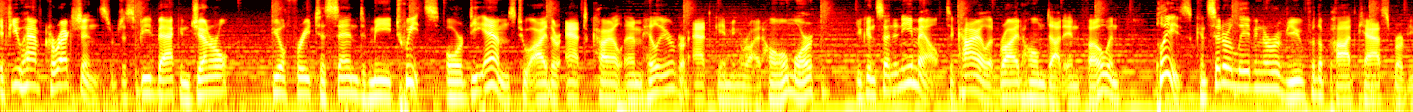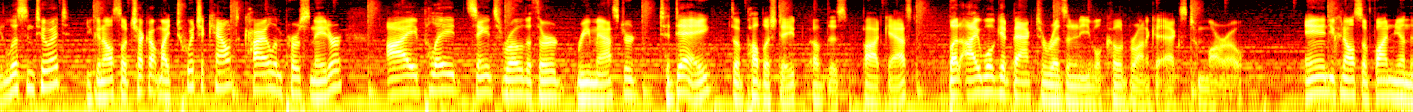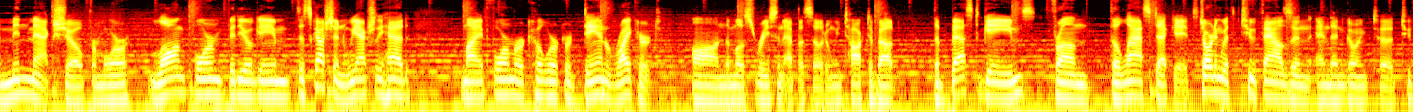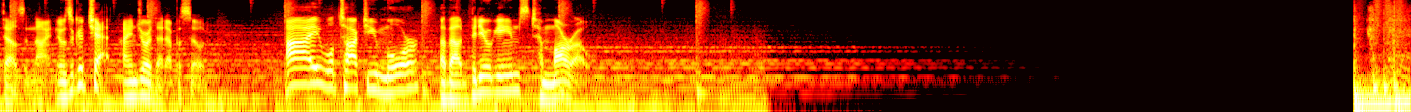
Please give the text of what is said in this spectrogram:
If you have corrections or just feedback in general, feel free to send me tweets or DMs to either at Kyle M. Hilliard or at Gaming Ride Home, or you can send an email to kyle at ridehome.info and Please consider leaving a review for the podcast wherever you listen to it. You can also check out my Twitch account, Kyle Impersonator. I played Saints Row the Third Remastered today, the published date of this podcast, but I will get back to Resident Evil Code Veronica X tomorrow. And you can also find me on the MinMax show for more long form video game discussion. We actually had my former coworker Dan Ryckert on the most recent episode, and we talked about the best games from the last decade, starting with 2000 and then going to 2009. It was a good chat. I enjoyed that episode. I will talk to you more about video games tomorrow.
